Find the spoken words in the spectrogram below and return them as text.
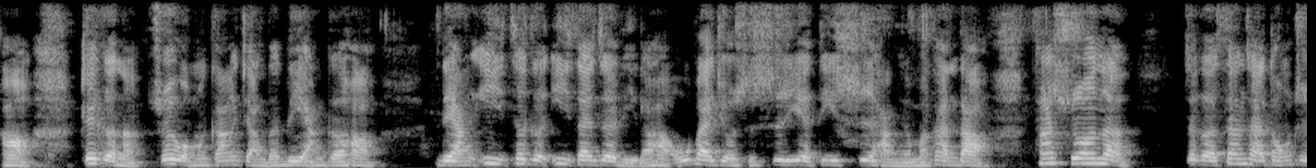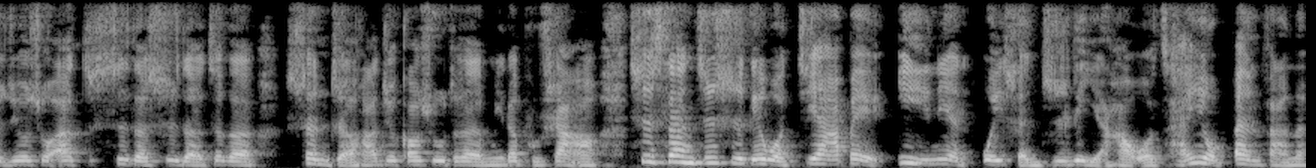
哈？这个呢，所以我们刚刚讲的两个哈，两亿这个亿在这里了哈。五百九十四页第四行有没有看到？他说呢。这个善财童子就说啊，是的，是的，这个圣者哈，就告诉这个弥勒菩萨啊，是善知识给我加倍意念威神之力啊，哈，我才有办法呢，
